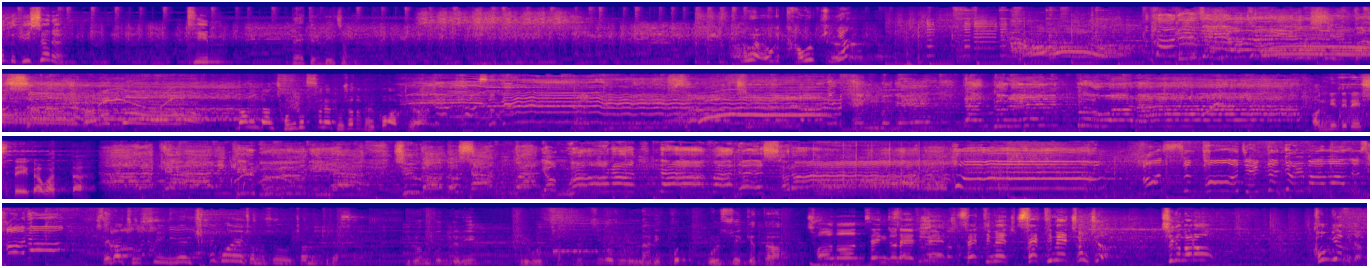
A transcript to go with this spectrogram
2라운드 미션은 팀 메들리전입니다. 뭐야 여기 다 올키냐? 수당단 전국순회 도셔도 될 것 같아요. 언니들의 시대가 왔다. 죽어도 상관 영원한 나만의 사랑 가슴 터질 듯 열망하는 사랑 제가 줄 수 있는 최고의 점수 전 드렸어요. 이런 분들이 빌보드 차트를 찍어주는 날이 곧 올 수 있겠다. 전원 생존의 주인공 세 팀의 세 팀의 총점 지금 바로 공개합니다.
